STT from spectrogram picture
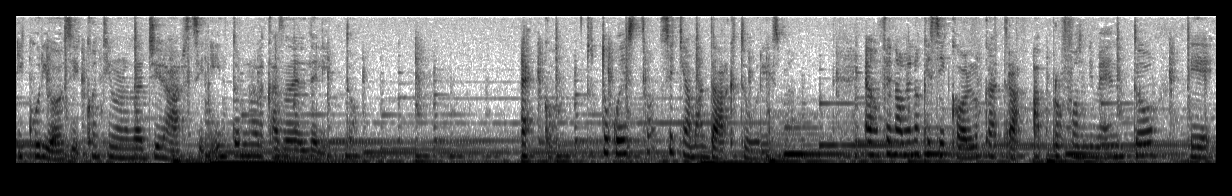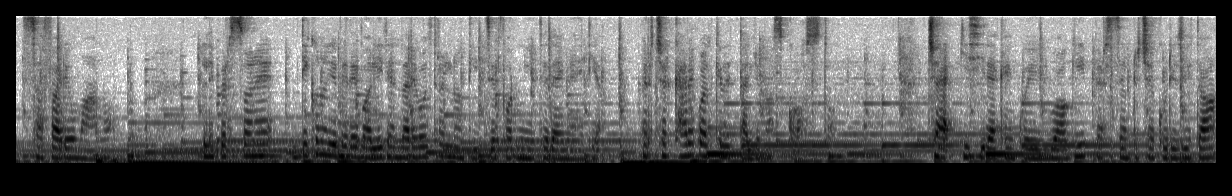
i curiosi continuano ad aggirarsi intorno alla casa del delitto. Ecco, tutto questo si chiama dark tourism. È un fenomeno che si colloca tra approfondimento e safari umano. Le persone dicono di avere voglia di andare oltre le notizie fornite dai media per cercare qualche dettaglio nascosto. C'è chi si reca in quei luoghi per semplice curiosità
